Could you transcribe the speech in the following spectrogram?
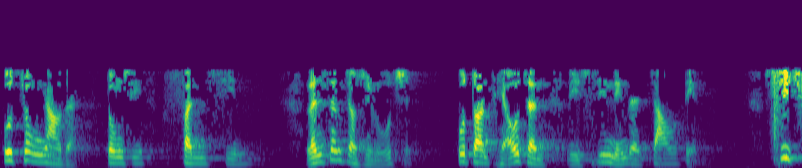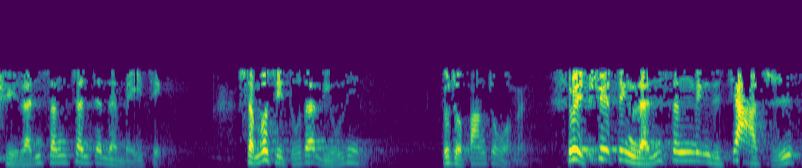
不重要的东西分心。人生就是如此，不断调整你心灵的焦点，吸取人生真正的美景。什么是读得留恋？有所帮助我们，因为确定人生命的价值，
